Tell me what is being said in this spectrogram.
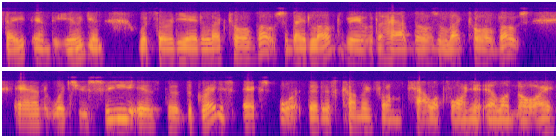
state in the union with 38 electoral votes. And they'd love to be able to have those electoral votes. And what you see is the, the greatest export that is coming from California, Illinois,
